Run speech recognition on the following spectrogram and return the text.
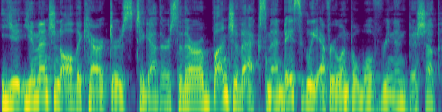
You, you mentioned all the characters together, so there are a bunch of X Men, basically everyone but Wolverine and Bishop,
